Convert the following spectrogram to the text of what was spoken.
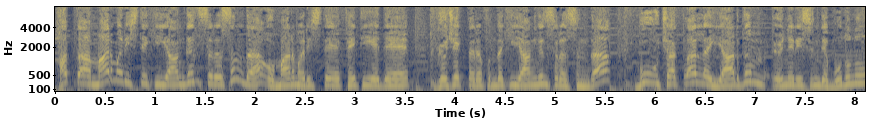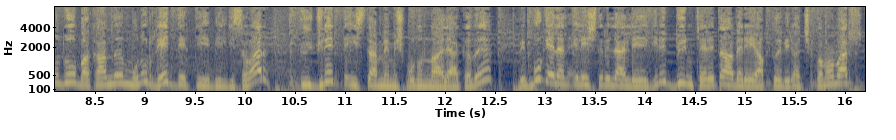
hatta Marmaris'teki yangın sırasında o Marmaris'te, Fethiye'de, Göcek tarafındaki yangın sırasında bu uçaklarla yardım önerisinde bulunulduğu bakanlığın bunu reddettiği bilgisi var. Ücret de istenmemiş bununla alakalı ve bu gelen eleştirilerle ilgili dün TRT Haber'e yaptığı bir açıklama var.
